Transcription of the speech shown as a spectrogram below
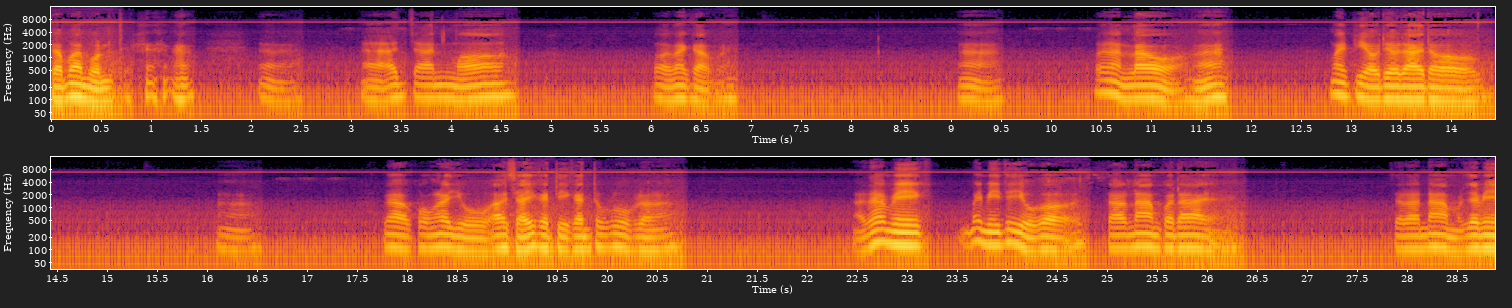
กลับบ้านหมดอาจารย์หมอก็ไม่กลับ เพราะนั้นเราฮะไม่เปี่ยวเดียวดายดอกเราคงเราอยู่อาศัยกติกันทุกรูปแล้วนะถ้ามีไม่มีที่อยู่ก็สารน้ำก็ได้สารน้ำจะมี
